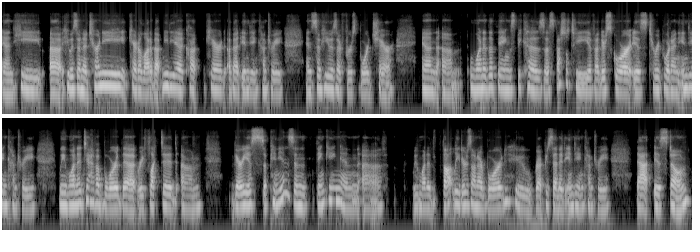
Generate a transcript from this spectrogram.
And he uh, he was an attorney, cared a lot about media, cared about Indian country, and so he was our first board chair. And um, one of the things, because a specialty of Underscore is to report on Indian country, we wanted to have a board that reflected um, various opinions and thinking and uh, we wanted thought leaders on our board who represented indian country that is stone.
